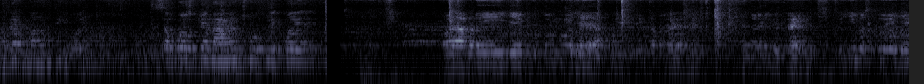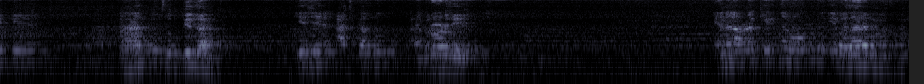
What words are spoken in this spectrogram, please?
ઘરે બનતી હોય. સપોઝ કે નાની છોકરી કોઈ હવે આપણી જે કુટુંબો છે, આપણું એકત્ર રહે છે એટલે વિખરાય છે. બીજી વસ્તુ એ છે કે ભારતનું બુદ્ધિધન જે છે આજકાલનું એબ્રોડ જઈ રહ્યું છે. એને આપણે કેવી રીતે રોકવું એ વધારે મહત્વનું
